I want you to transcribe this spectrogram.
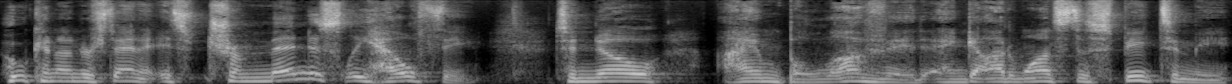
Who can understand it? It's tremendously healthy to know I am beloved and God wants to speak to me,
